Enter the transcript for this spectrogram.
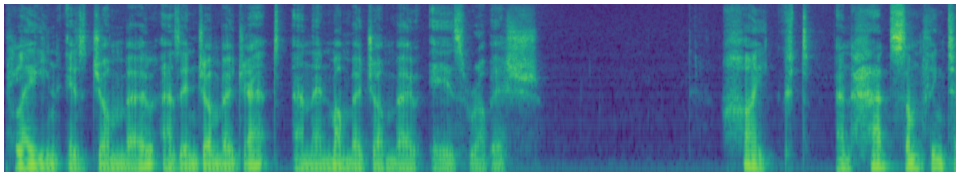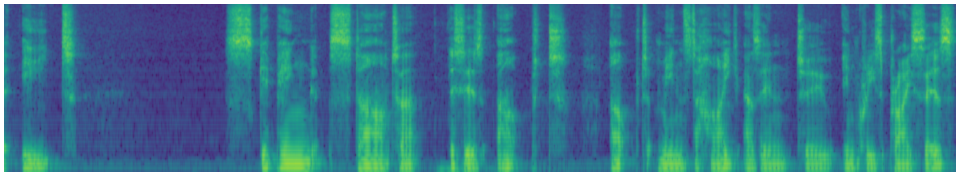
Plane is jumbo, as in jumbo jet, and then mumbo jumbo is rubbish. Hiked and had something to eat. Skipping starter. This is upped. Upped means to hike, as in to increase prices,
